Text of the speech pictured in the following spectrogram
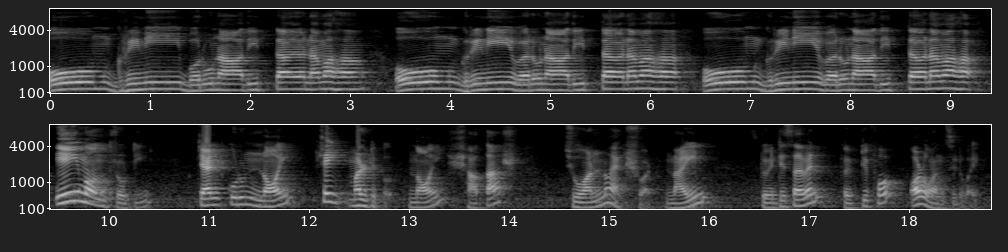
ওম ঘৃণী বরুণাদিত্যায় নমঃ। ওম ঘৃণী বরুণাদিত্য নমঃ। ওম ঘৃণী বরুণাদিত্য নমঃ। এই মন্ত্রটি চ্যান্ট করুন নয়, সেই মাল্টিপল নয়, সাতাশ, চুয়ান্ন, একশো আট nine twenty seven fifty four or one zero eight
